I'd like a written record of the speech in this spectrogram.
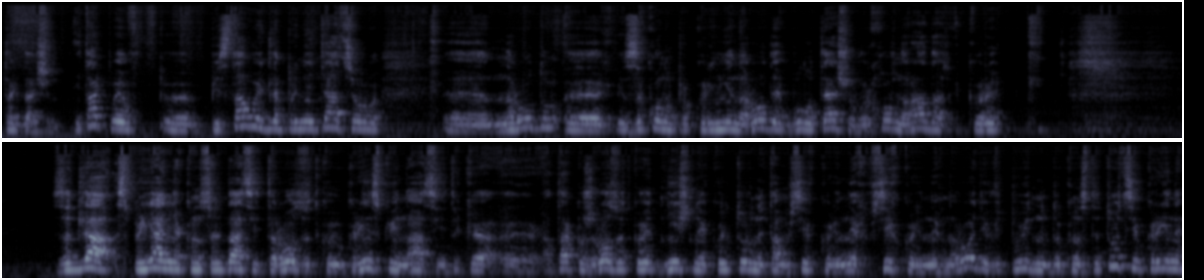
так далі. І так, е, е, підставою для прийняття цього народу е, закону про корінні народи було те, що Верховна Рада задля сприяння консолідації та розвитку української нації, таке, е, а також розвитку етнічної, культурної там всіх корінних, всіх корінних народів, відповідно до Конституції України,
